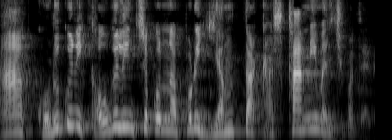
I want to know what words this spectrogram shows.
ఆ కొడుకుని కౌగిలించుకున్నప్పుడు ఎంత కష్టాన్ని మర్చిపోతాడు.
